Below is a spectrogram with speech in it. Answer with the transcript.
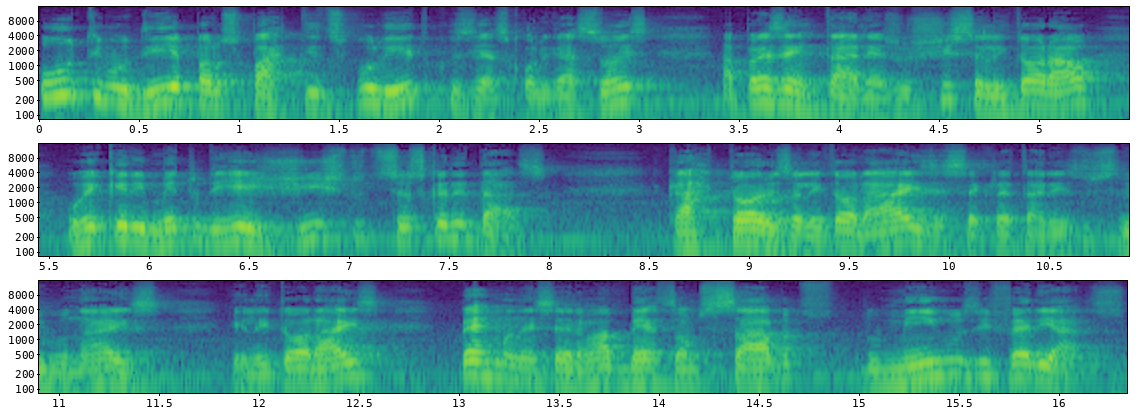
último dia para os partidos políticos e as coligações apresentarem à Justiça Eleitoral o requerimento de registro de seus candidatos. Cartórios eleitorais e secretarias dos tribunais eleitorais permanecerão abertos aos sábados, domingos e feriados.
